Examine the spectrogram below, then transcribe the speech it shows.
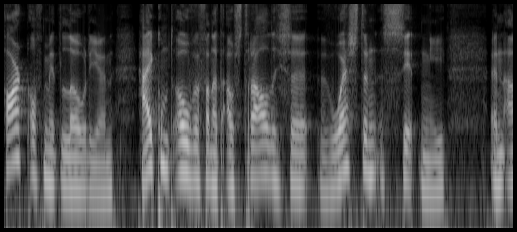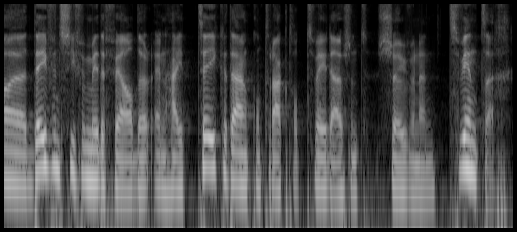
Heart of Midlothian. Hij komt over van het Australische Western Sydney, een uh, defensieve middenvelder, en hij tekent daar een contract tot 2027.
